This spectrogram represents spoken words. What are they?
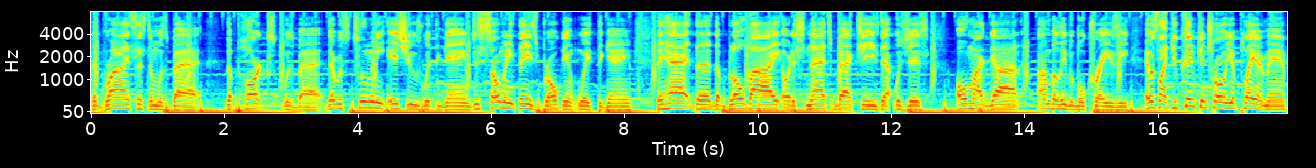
The grind system was bad. The parks was bad. There was too many issues with the game. Just so many things broken with the game. They had the the blow by or the snatch back cheese that was just oh my god, unbelievable crazy. It was like you couldn't control your player, man.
